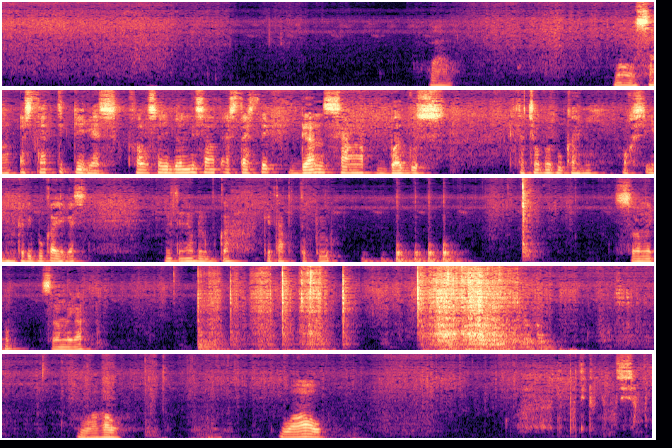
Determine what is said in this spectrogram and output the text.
Wow. Wow, sangat estetik ya guys. Kalau saya bilang ini sangat estetik dan sangat bagus. Kita coba buka ini. Oh, ini udah dibuka ya guys. Ini ternyata udah buka. Kita tutup dulu. Assalamualaikum. Assalamualaikum. Wow. Wow. Tempat tidurnya masih sangat.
